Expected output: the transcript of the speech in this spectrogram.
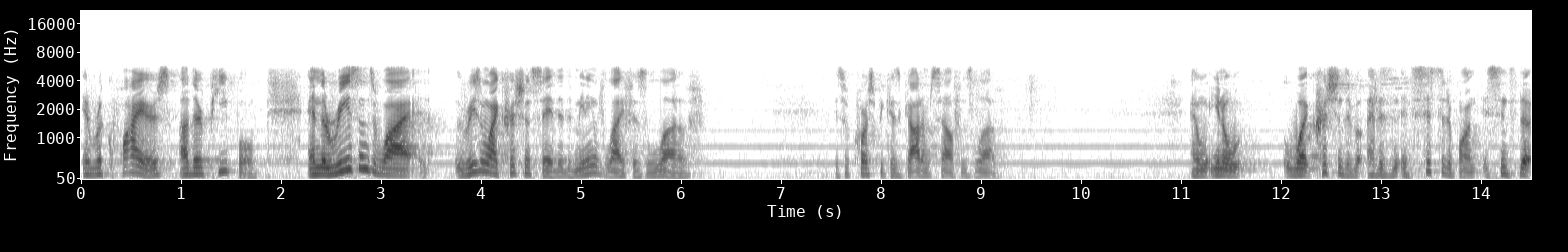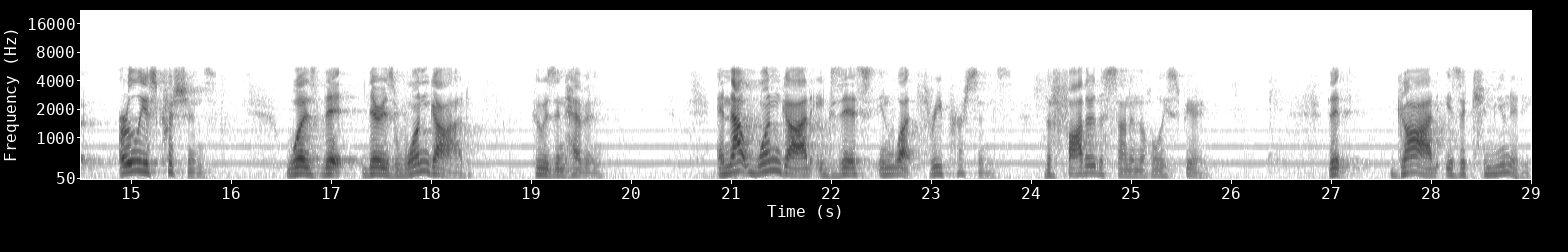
It requires other people. And the reasons why, the reason why Christians say that the meaning of life is love is, of course, because God Himself is love. And, you know, what Christians have, have insisted upon since the earliest Christians was that there is one God who is in heaven. And that one God exists in what? Three persons the Father, the Son, and the Holy Spirit. That God is a community.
